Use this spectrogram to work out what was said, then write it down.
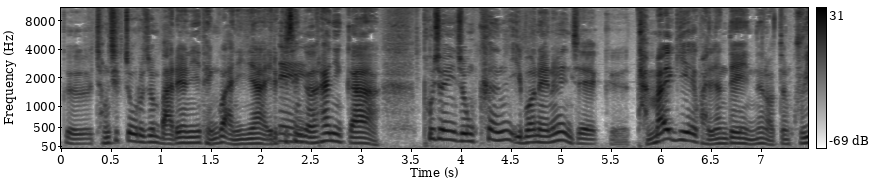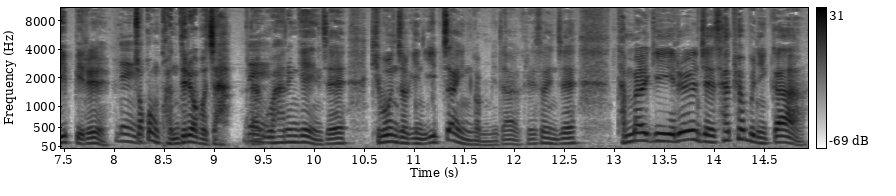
그 정책적으로 좀 마련이 된 거 아니냐 이렇게 네. 생각을 하니까 포션이 좀 큰 이번에는 이제 그 단말기에 관련돼 있는 어떤 구입비를 네. 조금 건드려 보자라고 네. 하는 게 이제 기본적인 입장인 겁니다. 그래서 이제 단말기를 이제 살펴보니까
